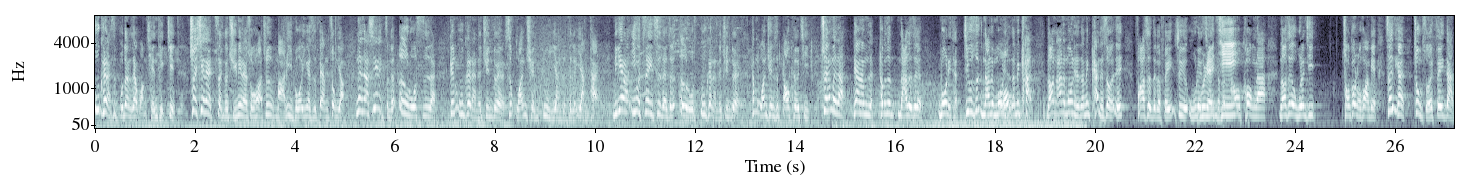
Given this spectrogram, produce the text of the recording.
乌克兰是不断的在往前挺进，所以现在整个局面来说话，就是马利波应该是非常重要。那那现在整个俄罗斯呢，跟乌克兰的军队是完全不一样的这个样态。你看到，因为这一次的这个俄罗乌克兰的军队，他们完全是高科技，所以他们啊，你看他们，他们是拿着这个 monitor，几乎是拿着 monitor 在那边看，然后拿着 monitor 在那边看的时候，哎，发射这个飞这个无人机怎么操控啦，然后这个无人机操控的画面，所以你看这种所谓飞弹，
